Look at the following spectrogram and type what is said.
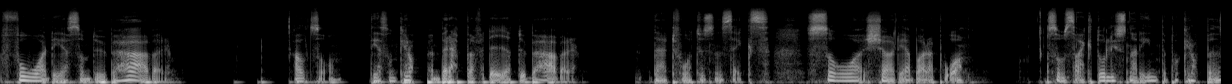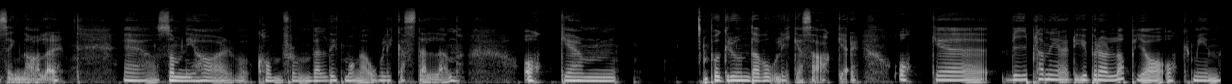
får det som du behöver. Alltså det som kroppen berättar för dig att du behöver. Där 2006 så körde jag bara på. Som sagt, och lyssnade inte på kroppens signaler. Eh, som ni hör kom från väldigt många olika ställen. Och eh, på grund av olika saker. Och eh, vi planerade ju bröllop, jag och min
